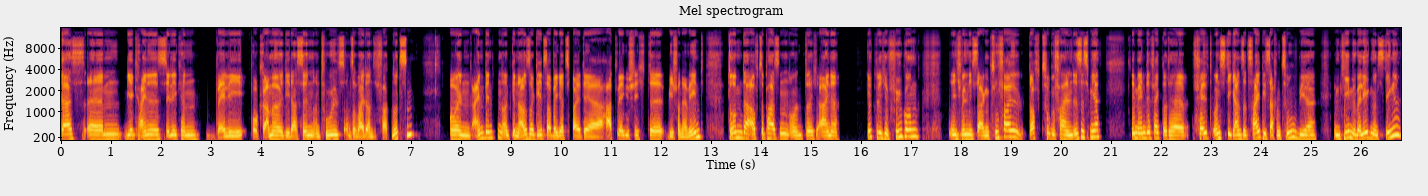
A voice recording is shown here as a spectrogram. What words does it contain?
dass ähm, wir keine Silicon Valley-Programme, die das sind und Tools und so weiter und so fort nutzen und einbinden. Und genauso geht es aber jetzt bei der Hardware-Geschichte, wie schon erwähnt, drum da aufzupassen und durch eine glückliche Fügung, ich will nicht sagen Zufall, doch zugefallen ist es mir, im Endeffekt oder fällt uns die ganze Zeit die Sachen zu. Wir im Team überlegen uns Dinge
